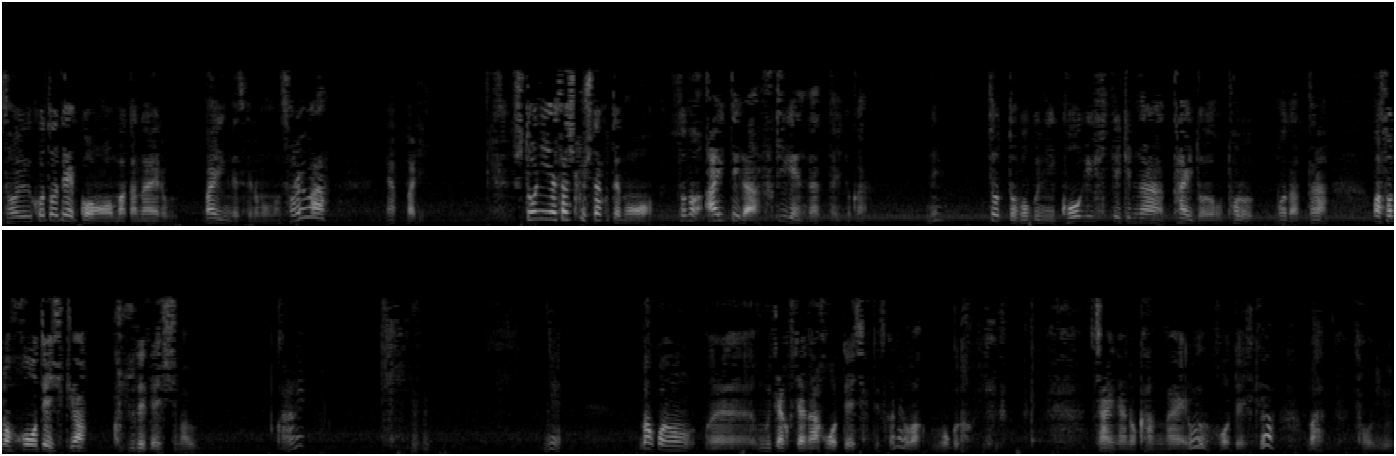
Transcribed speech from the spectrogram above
そういうことで、こう、賄えればいいんですけども、それは、やっぱり、人に優しくしたくても、その相手が不機嫌だったりとか、ね、ちょっと僕に攻撃的な態度を取るのだったら、まあ、その方程式は崩れてしまうからね。ね。まあ、この、えー、むちゃくちゃな方程式ですかね、僕の チャイナの考える方程式は、まあ、そういう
